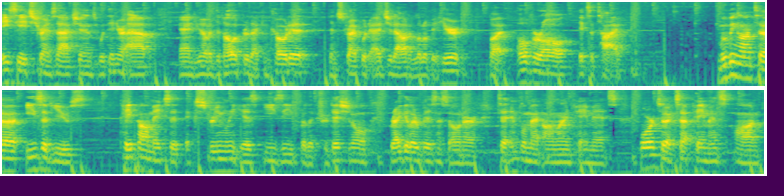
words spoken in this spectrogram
ACH transactions within your app and you have a developer that can code it, then Stripe would edge it out a little bit here, but overall it's a tie. Moving on to ease of use, PayPal makes it extremely is easy for the traditional regular business owner to implement online payments or to accept payments on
